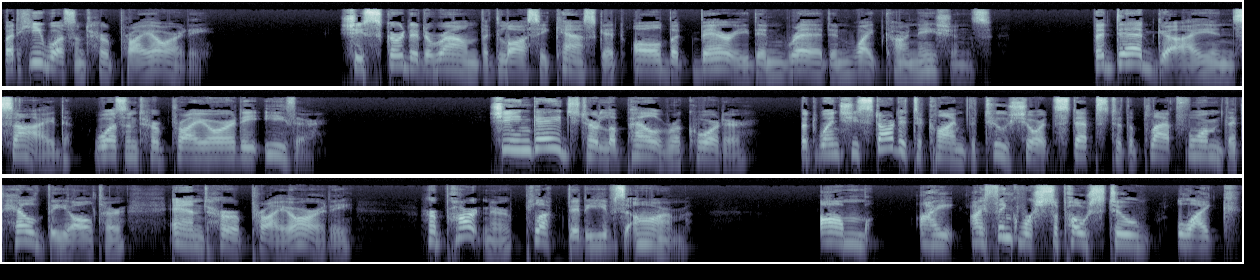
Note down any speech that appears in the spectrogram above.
but he wasn't her priority. She skirted around the glossy casket, all but buried in red and white carnations. The dead guy inside wasn't her priority either. She engaged her lapel recorder, but when she started to climb the two short steps to the platform that held the altar and her priority, her partner plucked at Eve's arm. Um, I I think we're supposed to, like,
